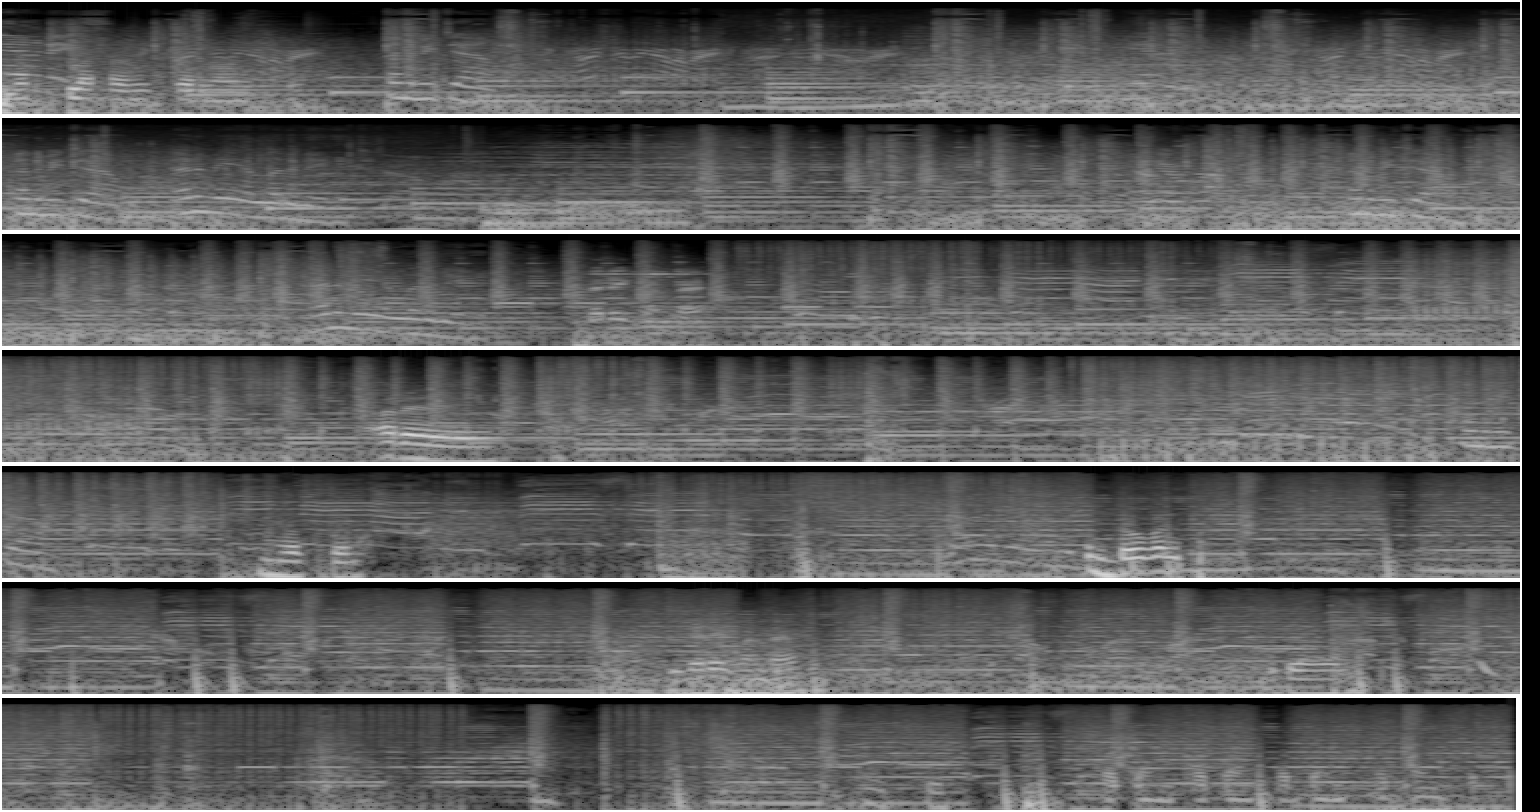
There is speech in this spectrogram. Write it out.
Let's fly on each. Enemy down. Enemy down. Enemy eliminated. Enemy down. Enemy eliminated. Very good, eh? अरे दो बल इधर एक बंदा है खत्म खत्म खत्म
